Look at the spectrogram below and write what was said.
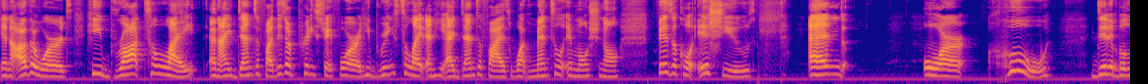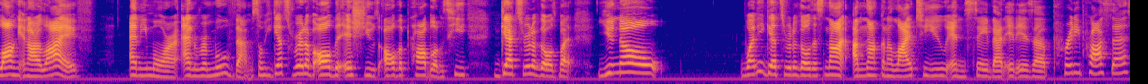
In other words, he brought to light and identified, these are pretty straightforward. He brings to light and he identifies what mental, emotional, physical issues and or who didn't belong in our life anymore and remove them. So he gets rid of all the issues, all the problems. He gets rid of those. But you know, when he gets rid of those, it's not, I'm not going to lie to you and say that it is a pretty process.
